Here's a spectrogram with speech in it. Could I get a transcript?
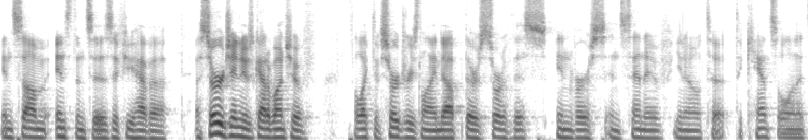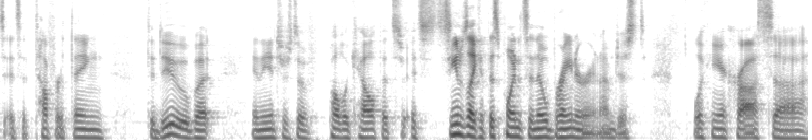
in some instances, if you have a, a surgeon who's got a bunch of elective surgeries lined up, there's sort of this inverse incentive, you know, to to cancel, and it's it's a tougher thing to do. But in the interest of public health, it's it seems like at this point it's a no brainer, and I'm just looking across. Uh,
